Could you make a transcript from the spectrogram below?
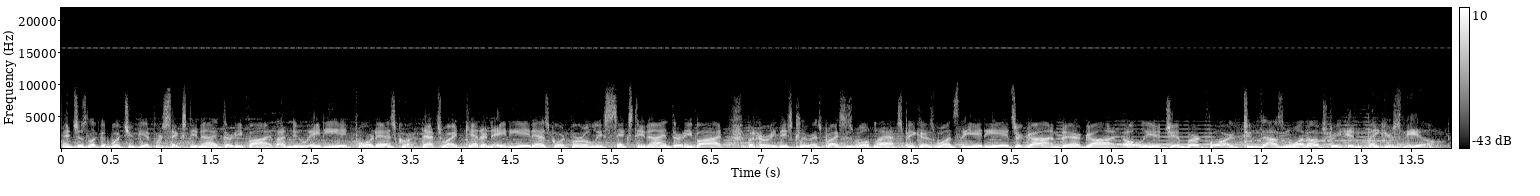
And just look at what you get for $69.35, a new 88 Ford Escort. That's right, get an 88 Escort for only $69.35. But hurry, these clearance prices won't last because once the 88s are gone, they're gone. Only at Jim Burke Ford, 2001 Oak Street in Bakersfield.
